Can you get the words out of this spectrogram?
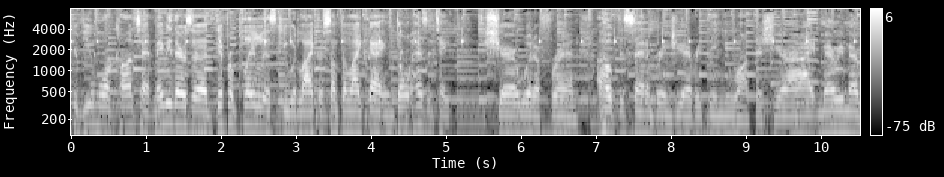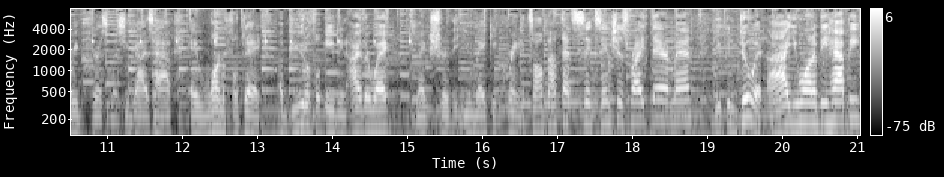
to view more content. Maybe there's a different playlist you would like or something like that. And don't hesitate share it with a friend. I hope that Santa brings you everything you want this year. All right. Merry, Merry Christmas. You guys have a wonderful day, a beautiful evening. Either way, make sure that you make it great. It's all about that six inches right there, man. You can do it. All right. You want to be happy?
